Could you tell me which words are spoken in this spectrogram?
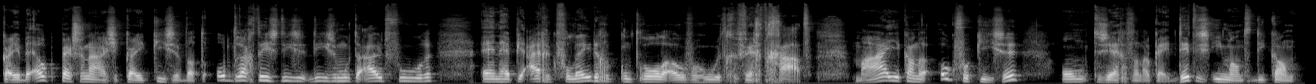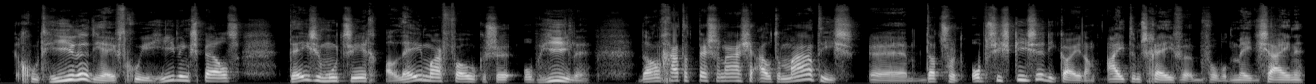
kan je bij elk personage kan je kiezen wat de opdracht is die ze, die ze moeten uitvoeren. En heb je eigenlijk volledige controle over hoe het gevecht gaat. Maar je kan er ook voor kiezen om te zeggen van oké, dit is iemand die kan goed healen. Die heeft goede healing spells. Deze moet zich alleen maar focussen op healen. Dan gaat het personage automatisch uh, dat soort opties kiezen. Die kan je dan items geven, bijvoorbeeld medicijnen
